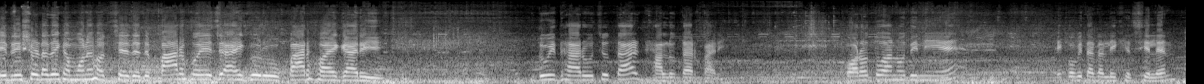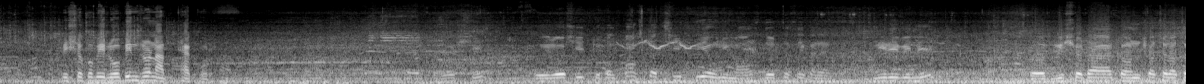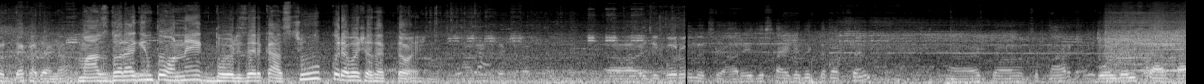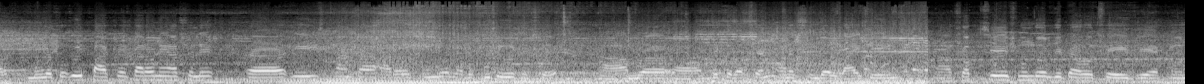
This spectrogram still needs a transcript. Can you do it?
এই দৃশ্যটা দেখে মনে হচ্ছে যে পার হয়ে যায় গরু, পার হয় গাড়ি। দুই ধার উঁচু তার ঢালু তার পারি করতোয়া নদী নিয়ে এই কবিতাটা লিখেছিলেন বিশ্বকবি রবীন্দ্রনাথ ঠাকুর। ওই রশি টোটাল পাঁচটা ছিপ দিয়ে উনি মাছ ধরতেছে এখানে নিরিবিলি। তো দৃশ্যটা এখন সচরাচর দেখা যায় না। মাছ ধরা কিন্তু অনেক ধৈর্যের কাজ চুপ করে বসে থাকতে হয়। এই যে গরু আছে আর এই যে সাইডে দেখতে পাচ্ছেন একটা হচ্ছে পার্ক গোল্ডেন স্টার পার্ক মূলত এই পার্কের কারণে আসলে এই স্থানটা আরও সুন্দরভাবে ফুটে উঠেছে। আমরা দেখতে পাচ্ছেন অনেক সুন্দর লাইটিং সবচেয়ে সুন্দর যেটা হচ্ছে এই যে এখন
